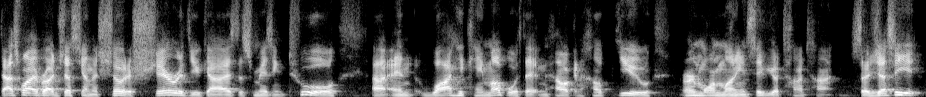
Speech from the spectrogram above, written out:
that's why I brought Jesse on the show to share with you guys this amazing tool uh, and why he came up with it and how it can help you earn more money and save you a ton of time. So Jesse,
